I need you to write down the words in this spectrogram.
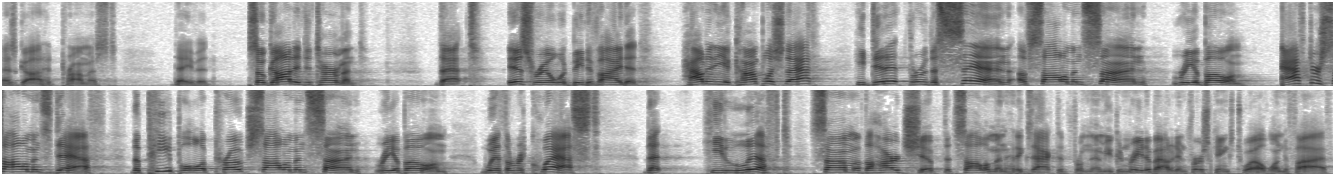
as God had promised David. So God had determined that Israel would be divided. How did he accomplish that? He did it through the sin of Solomon's son, Rehoboam. After Solomon's death, the people approached Solomon's son, Rehoboam, with a request that he lift some of the hardship that Solomon had exacted from them. You can read about it in 1 Kings 12, 1 to 5.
